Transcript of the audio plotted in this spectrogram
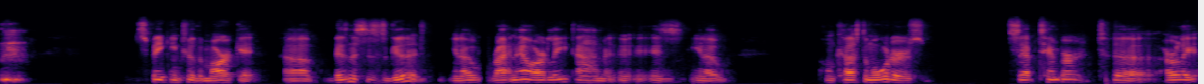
speaking to the market, uh, business is good. You know, right now our lead time is, you know, on custom orders, September to early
